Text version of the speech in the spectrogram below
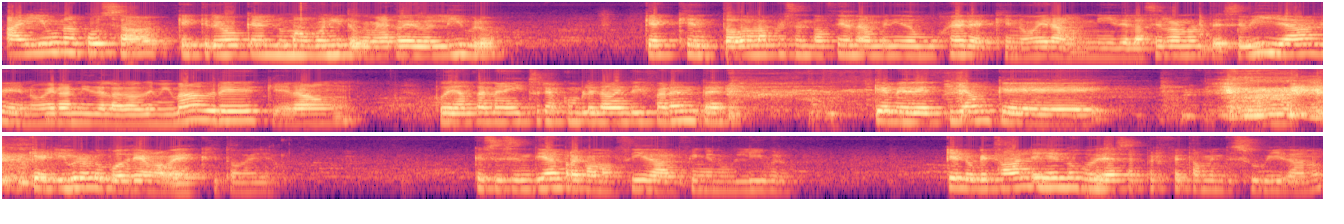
Hay una cosa que creo que es lo más bonito que me ha traído el libro, que es que en todas las presentaciones han venido mujeres que no eran ni de la Sierra Norte de Sevilla, que no eran ni de la edad de mi madre, que eran podían tener historias completamente diferentes, que me decían que, que el libro lo podrían haber escrito ellas que se sentían reconocidas al fin en un libro. que lo que estaban leyendo podría ser perfectamente su vida, ¿no?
